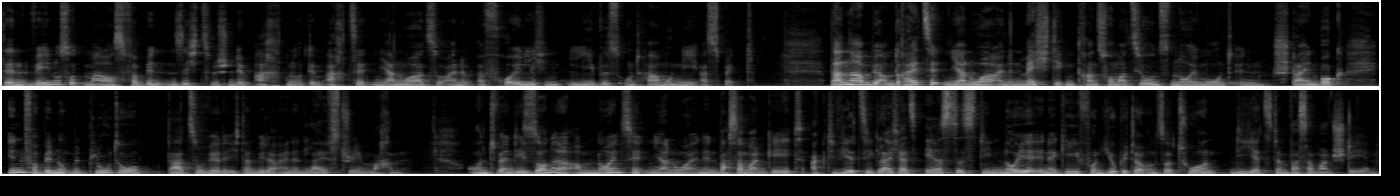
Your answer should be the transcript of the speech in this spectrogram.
denn Venus und Mars verbinden sich zwischen dem 8. und dem 18. Januar zu einem erfreulichen Liebes- und Harmonieaspekt. Dann haben wir am 13. Januar einen mächtigen Transformationsneumond in Steinbock in Verbindung mit Pluto. Dazu werde ich dann wieder einen Livestream machen. Und wenn die Sonne am 19. Januar in den Wassermann geht, aktiviert sie gleich als erstes die neue Energie von Jupiter und Saturn, die jetzt im Wassermann stehen.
